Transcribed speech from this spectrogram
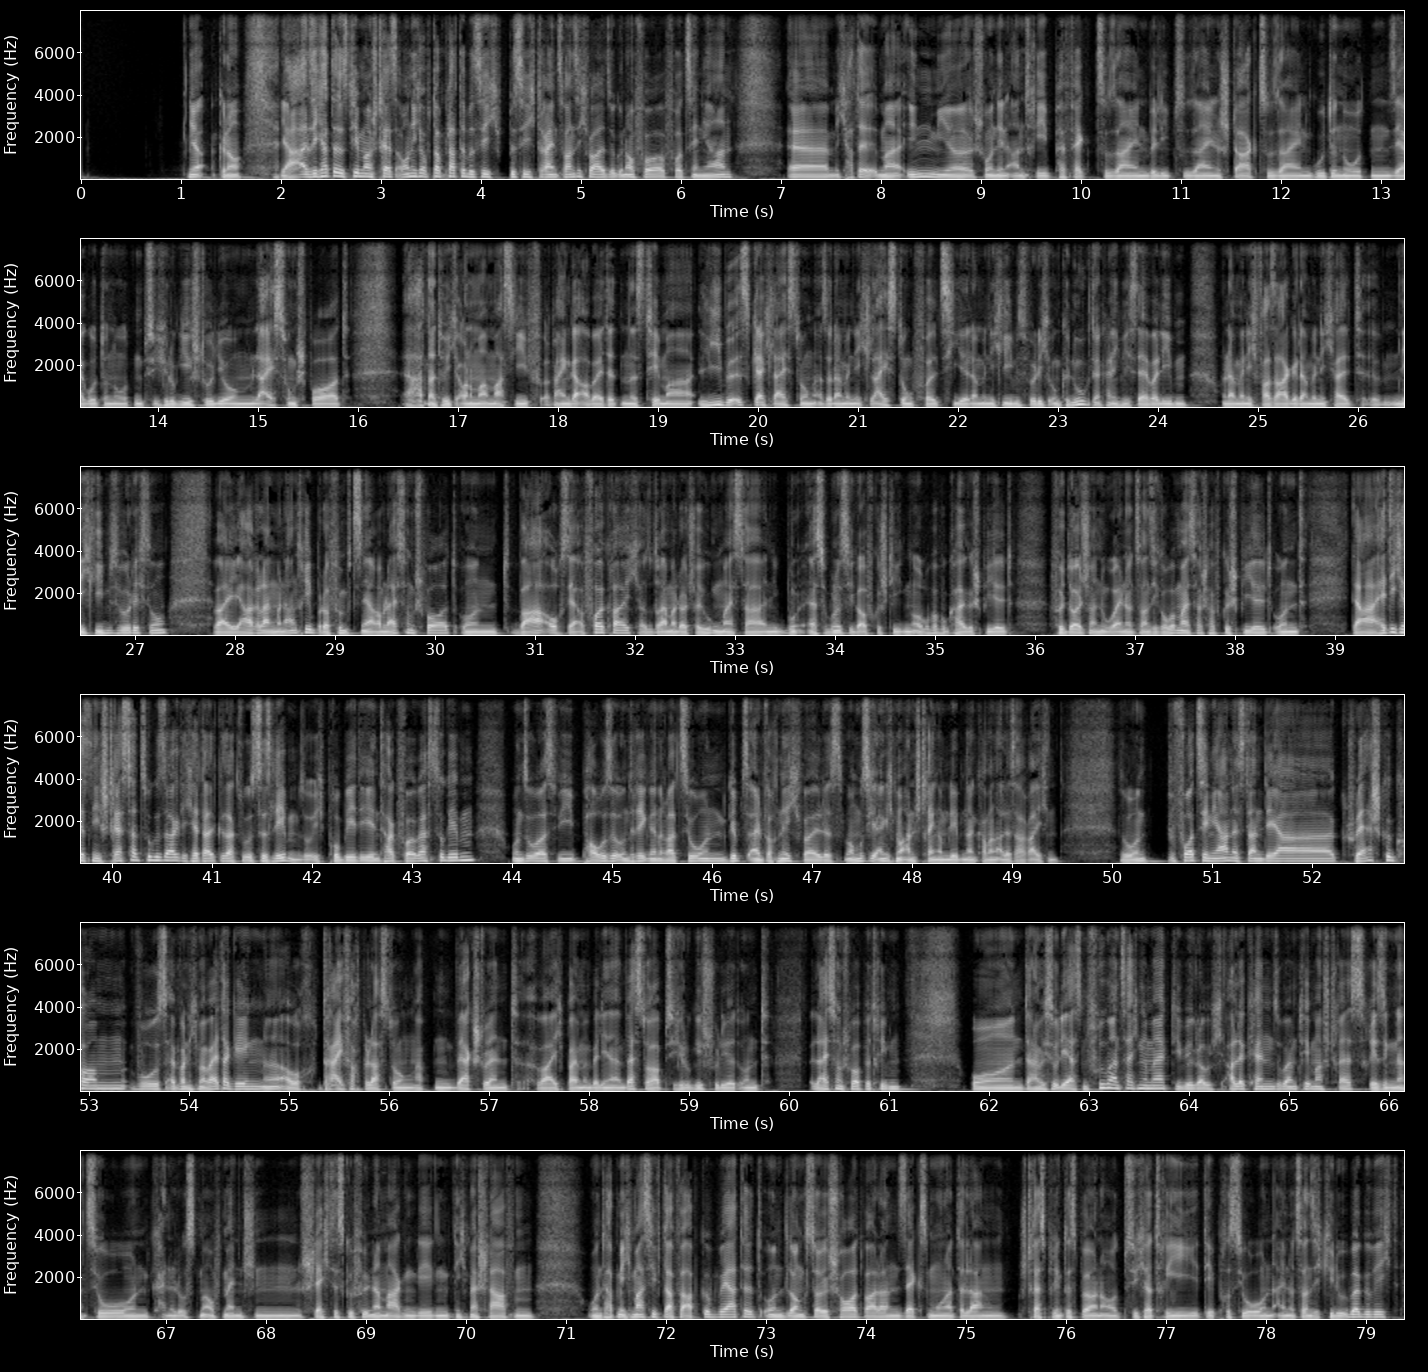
Ja, genau. Ja, also ich hatte das Thema Stress auch nicht auf der Platte, bis ich, bis ich 23 war, also genau vor, vor zehn Jahren. Ähm, ich hatte immer in mir schon den Antrieb, perfekt zu sein, beliebt zu sein, stark zu sein, gute Noten, sehr gute Noten, Psychologiestudium, Leistungssport. Er hat natürlich auch nochmal massiv reingearbeitet in das Thema Liebe ist gleich Leistung. Also dann, wenn ich Leistung vollziehe, dann bin ich liebenswürdig und genug, dann kann ich mich selber lieben. Und dann, wenn ich versage, dann bin ich halt äh, nicht liebenswürdig so. War jahrelang mein Antrieb oder 15 Jahre im Leistungssport und war auch sehr erfolgreich. Also dreimal deutscher Jugendmeister, in die erste Bundesliga aufgestiegen, Europapokal gespielt, für Deutschland eine U21 Europameisterschaft gespielt. Und da hätte ich jetzt nicht Stress dazu gesagt. Ich hätte halt gesagt, so ist das Leben. So, ich probiere jeden Tag Vollgas zu geben. Und sowas wie Pause und Regeneration gibt es einfach nicht, weil das, man muss sich eigentlich nur anstrengen im Leben, dann kann man alles erreichen. So, und vor zehn Jahren ist dann der Crash gekommen, wo es einfach nicht mehr weiterging. Ne? Auch Dreifachbelastung. Hab einen Werkstudent, war ich beim Berliner Investor, habe Psychologie studiert und Leistungssport betrieben. Und dann habe ich so die ersten Frühwarnzeichen gemerkt, die wir, glaube ich, alle kennen, so beim Thema Stress, Resignation, keine Lust mehr auf Menschen, schlechtes Gefühl in der Magengegend, nicht mehr schlafen. Und habe mich massiv dafür abgewertet. Und long story short war dann sechs Monate lang stressbedingtes Burnout, Psychiatrie, Depression, 21 Kilo Übergewicht.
